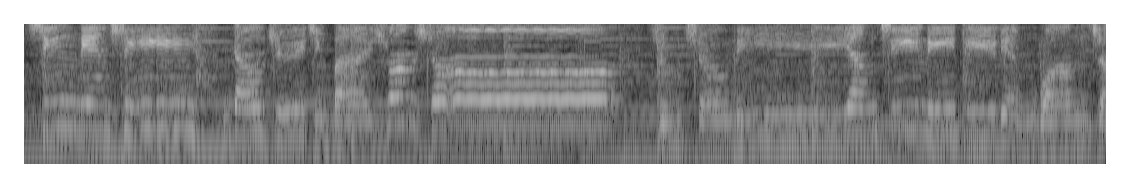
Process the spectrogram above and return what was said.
心连心，高举敬拜双手，主求你。扬起你的脸光照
